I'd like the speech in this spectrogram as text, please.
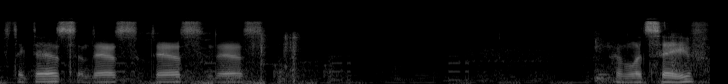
Let's take this and this, this, and this. Let's save.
